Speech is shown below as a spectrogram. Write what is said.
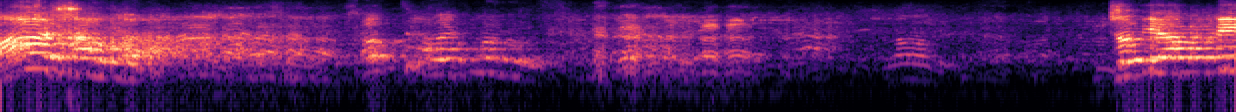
মাশাআল্লাহ। যদি আপনি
